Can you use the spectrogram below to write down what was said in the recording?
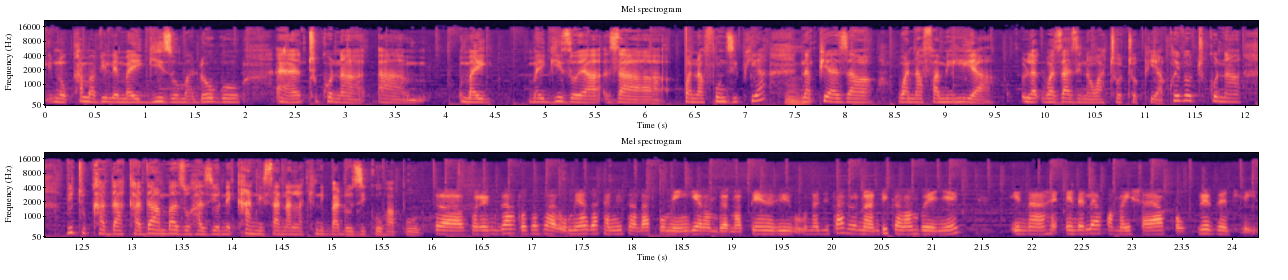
You know, kama vile maigizo madogo eh, tuko na um, mai, maigizo ya, za wanafunzi pia mm. na pia za wanafamilia wazazi na watoto pia. Kwa hivyo tuko na vitu kadhaa kadhaa ambazo hazionekani sana lakini bado ziko hapo. Sa- for example sasa umeanza kanisa alafu umeingia mambo ya mapenzi unajipata unaandika mambo yenye inaendelea kwa maisha yako presently.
